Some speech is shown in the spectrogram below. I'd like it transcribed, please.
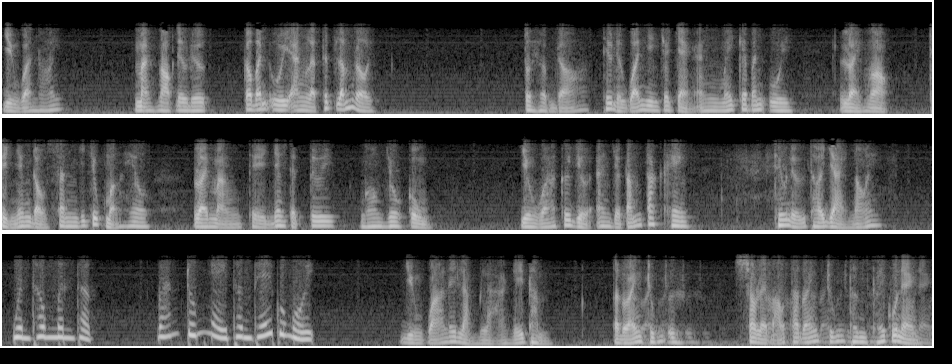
Dương Quá nói, mặn ngọt đều được, có bánh ui ăn là thích lắm rồi. Tôi hôm đó, thiếu nữ quả nhiên cho chàng ăn mấy cái bánh ui. Loại ngọt thì nhân đậu xanh với chút mỡ heo, loại mặn thì nhân thịt tươi, ngon vô cùng. Dương Quá cứ vừa ăn vừa tắm tắt khen. Thiếu nữ thở dài nói, Huynh thông minh thật, đoán trúng ngay thân thế của muội. Dương Quá lấy làm lạ nghĩ thầm, ta đoán trúng ư, sao lại bảo ta đoán trúng thân thế của nàng?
